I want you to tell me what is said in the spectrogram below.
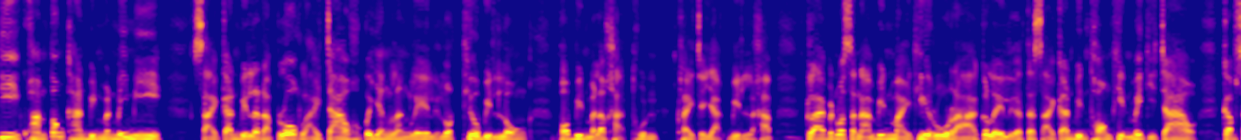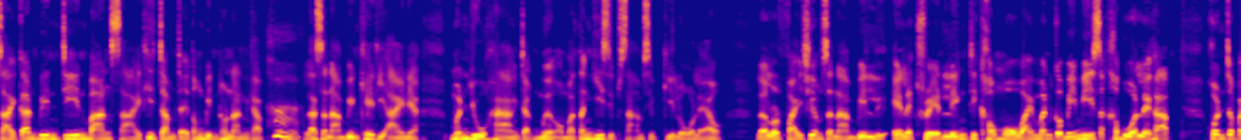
ที่ความต้องการบินมันไม่มี สายการบินระดับโลกหลายเจ้าเขาก็ยังลังเลหรือลดเที่ยวบินลงพอบินมาแล้วขาดทุนใครจะอยากบินล่ะครับ กลายเป็นว่าสนามบินใหม่ที่หรูหราก็เลยเหลือแต่สายการบินท้องถิ่นไม่กี่เจ้า กับสายการบินจีนบางสายที่จำใจต้องบินเท่านั้นครับค่ะและสนามบิน KTI เนี่ยมันอยู่ห่างจากเมืองออกมาตั้ง 20-30 กิโลแล้ว แล้วรถไฟเชื่อมสนามบินหรือ Electrain Link ที่เขาโม้ไว้มันก็ไม่มีสักขบวนเลยครับคนจะไป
